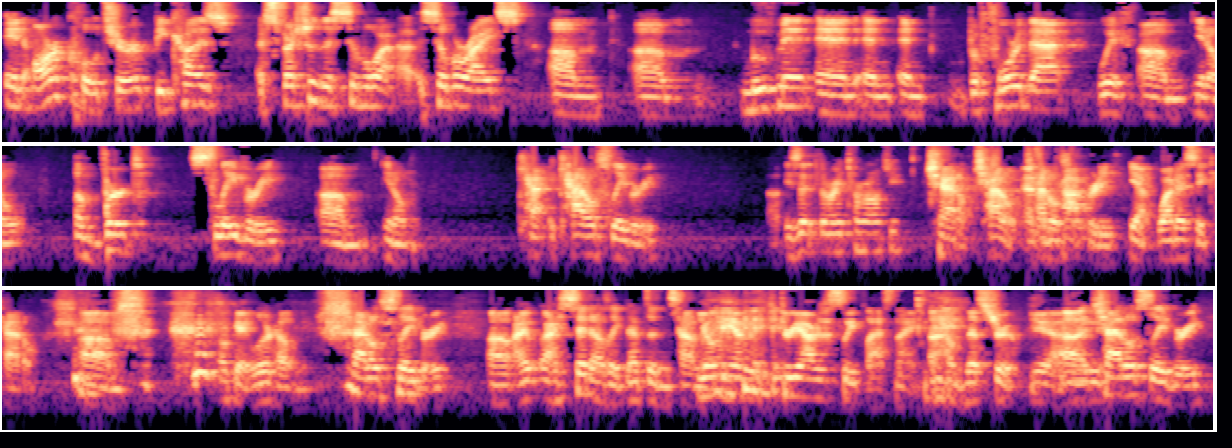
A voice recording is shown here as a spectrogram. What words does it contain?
in our culture, because especially the civil uh, civil rights um, um, movement, and and and before that with um, you know avert slavery, um, you know ca- cattle slavery. Uh, is that the right terminology? Chattel. Chattel, As chattel property. Yeah. Why did I say cattle? Um, okay, Lord help me. Chattel slavery. Uh, I, I said I was like that doesn't sound. You right. only have three hours of sleep last night. Um, that's true. Yeah. Uh, chattel slavery.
